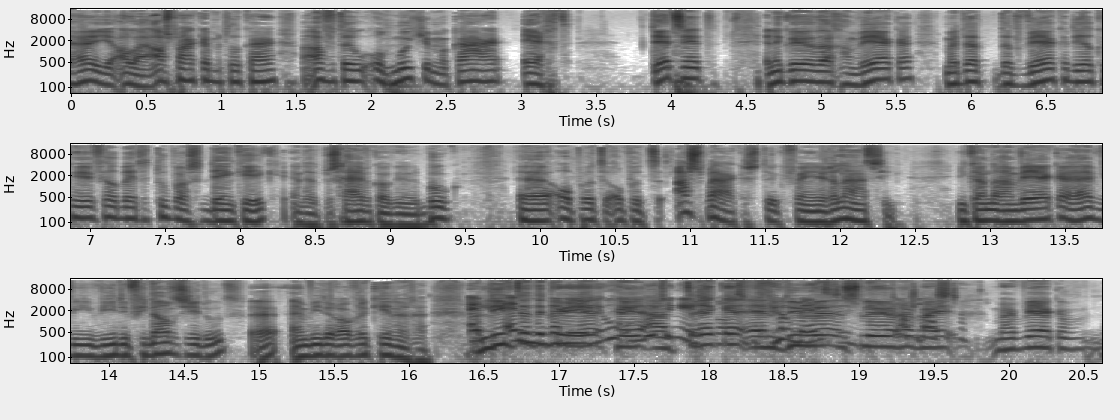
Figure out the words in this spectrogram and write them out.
hè, je allerlei afspraken met elkaar. Maar af en toe ontmoet je elkaar echt. That's it. En dan kun je wel gaan werken. Maar dat, dat werkendeel kun je veel beter toepassen, denk ik. En dat beschrijf ik ook in het boek. eh, op, het, op het afsprakenstuk van je relatie. Je kan eraan werken, hè, wie, wie de financiën doet hè, en wie er over de kinderen gaat. Maar En- liefde, en kun je, kun je aan ontmoeting is, trekken want en duwen en sleuren. Maar, maar werken...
